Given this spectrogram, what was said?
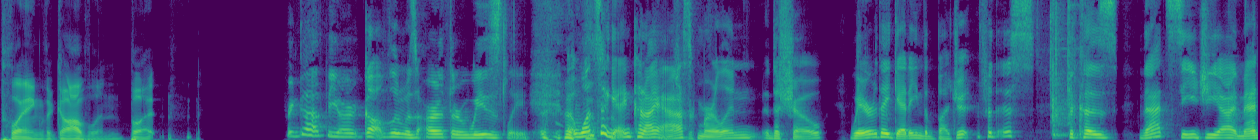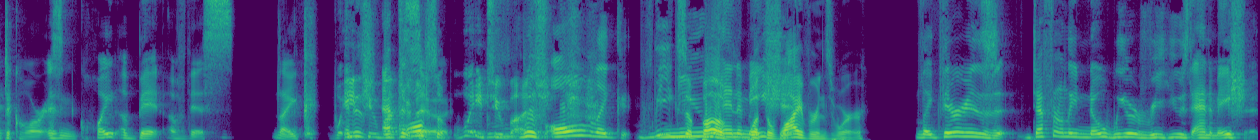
playing the Goblin, but Forgot the Ar- goblin was Arthur Weasley. Uh, Once again, can I ask Merlin, the show, where are they getting the budget for this? Because that CGI Manticore isn't quite a bit of this, like way It is too much. episode. also- way too much. with all like leagues new above animation. what the wyverns were. Like there is definitely no weird reused animation.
